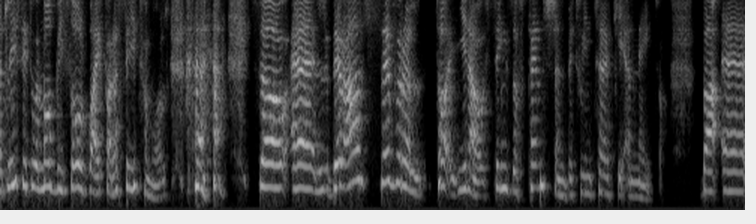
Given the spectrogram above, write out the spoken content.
At least it will not be solved by paracetamol. so uh, there are several, you know, things of tension between Turkey and NATO. But uh,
